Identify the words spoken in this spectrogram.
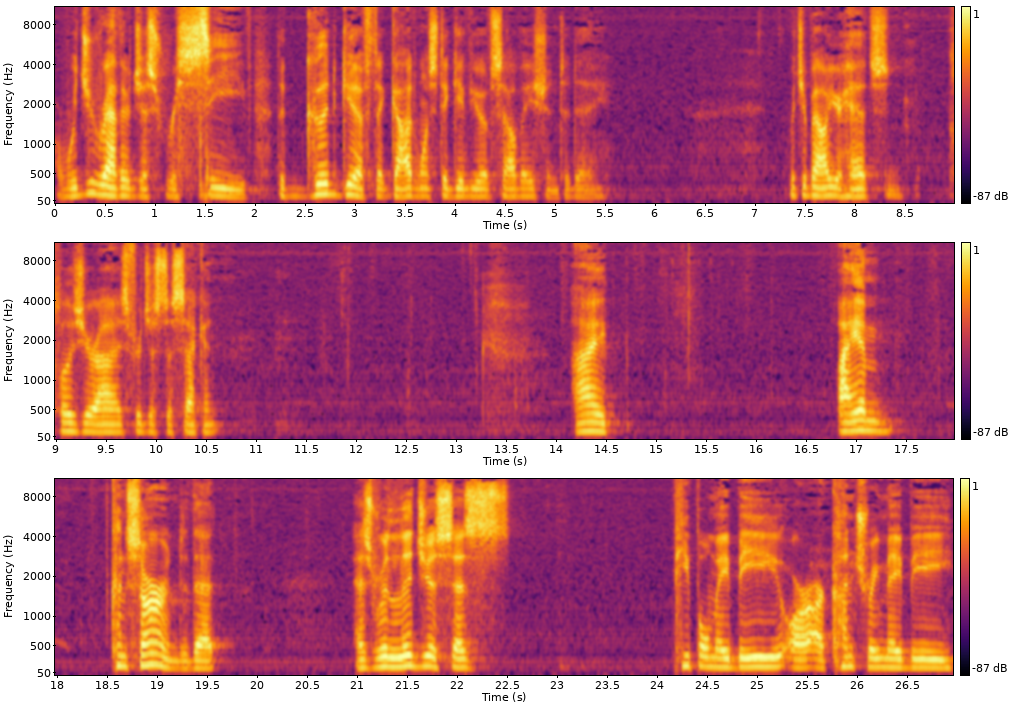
Or would you rather just receive the good gift that God wants to give you of salvation today? Would you bow your heads and close your eyes for just a second? I, I am concerned that as religious as people may be, or our country may be,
